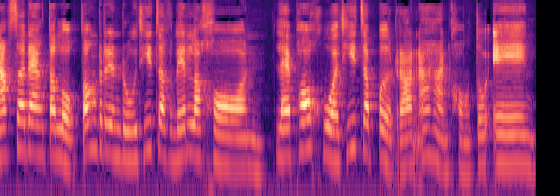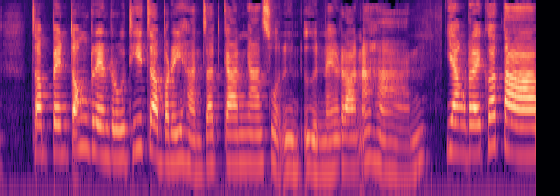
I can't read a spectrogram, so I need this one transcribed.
นักแสดงตลกต้องเรียนรู้ที่จะเล่นละคร และพ่อครัวที่จะเปิดร้านอาหารของตัวเองจำเป็นต้องเรียนรู้ที่จะบริหารจัดการงานส่วนอื่น ๆ ในร้านอาหาร อย่างไรก็ตาม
